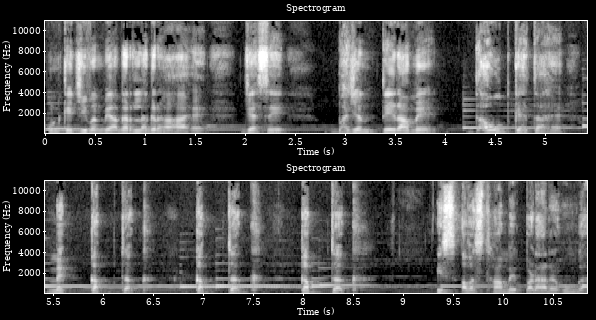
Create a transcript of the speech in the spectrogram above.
उनके जीवन में अगर लग रहा है, जैसे भजन तेरा में दाऊद कहता है, मैं कब तक कब तक कब तक इस अवस्था में पड़ा रहूँगा?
